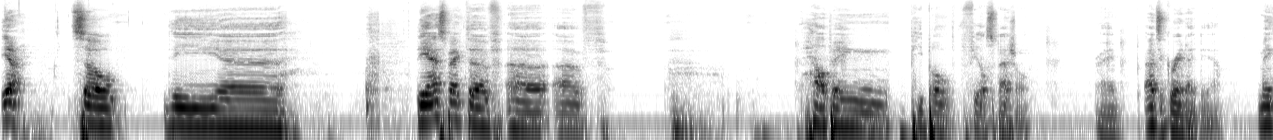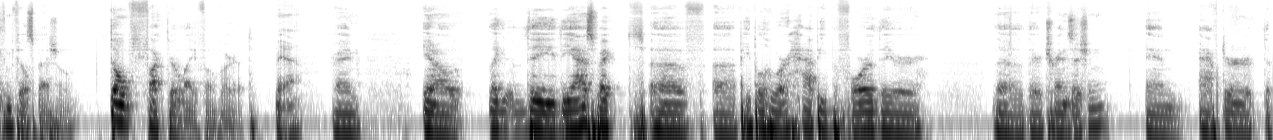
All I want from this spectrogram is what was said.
yeah. So the uh, the aspect of uh, of helping people feel special, right? That's a great idea. Make them feel special. Don't fuck their life over it Yeah. right? You know, like the the aspect of uh, people who are happy before their the their transition and after the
